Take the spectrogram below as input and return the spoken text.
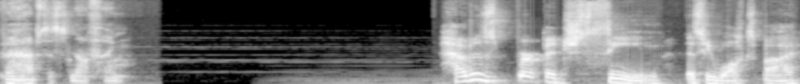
perhaps it's nothing How does Burbage seem as he walks by?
